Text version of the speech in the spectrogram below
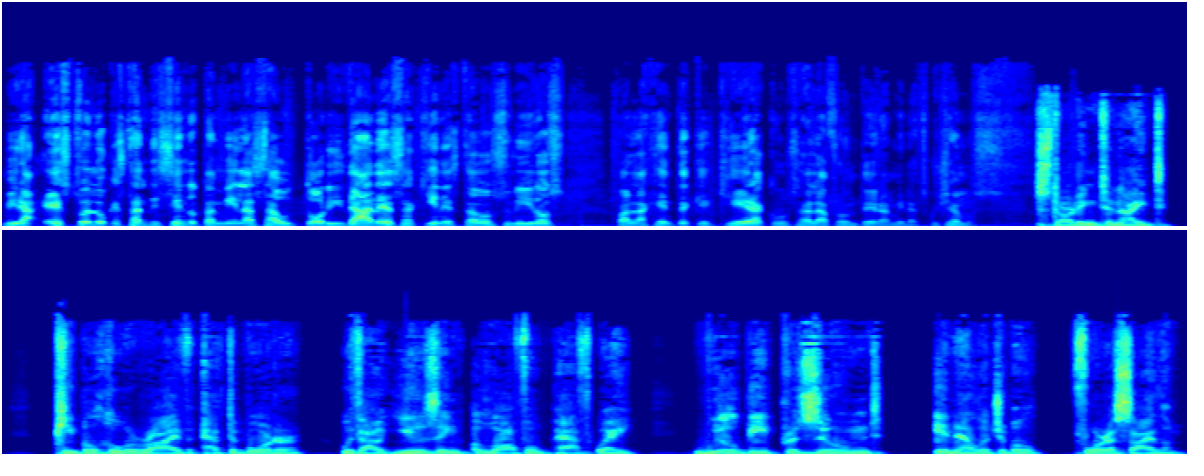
Mira, esto es lo que están diciendo también las autoridades aquí en Estados Unidos para la gente que quiera cruzar la frontera. Mira, escuchemos. Starting tonight, people who arrive at the border without using a lawful pathway will be presumed ineligible for asylum.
